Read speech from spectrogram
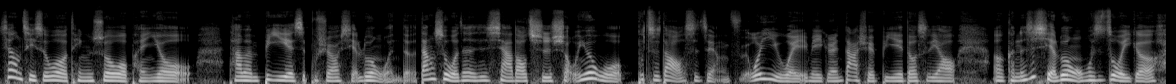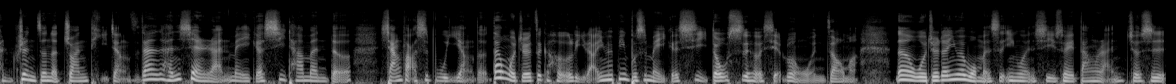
像其实我有听说，我朋友他们毕业是不需要写论文的。当时我真的是吓到吃手，因为我不知道是这样子。我以为每个人大学毕业都是要，呃，可能是写论文或是做一个很认真的专题这样子。但是很显然，每一个系他们的想法是不一样的。但我觉得这个合理啦，因为并不是每一个系都适合写论文，你知道吗？那我觉得，因为我们是英文系，所以当然就是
